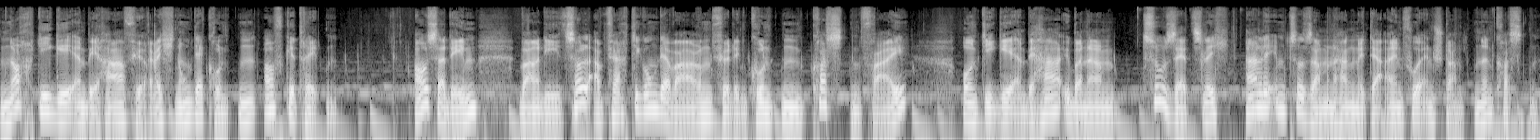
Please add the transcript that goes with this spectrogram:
noch die GmbH für Rechnung der Kunden aufgetreten. Außerdem war die Zollabfertigung der Waren für den Kunden kostenfrei und die GmbH übernahm zusätzlich alle im Zusammenhang mit der Einfuhr entstandenen Kosten.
